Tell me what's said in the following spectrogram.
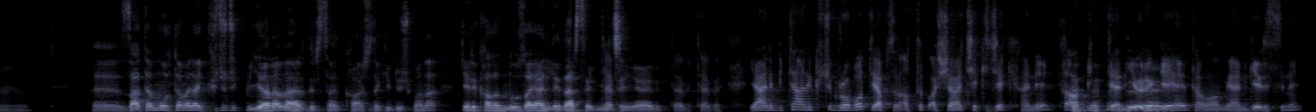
Hı hı. Ee, zaten muhtemelen küçücük bir yara verdirsen karşıdaki düşmana geri kalanını uzay halleder senin Tabii. için yani. Tabii tabii. Yani bir tane küçük robot yapsan atıp aşağı çekecek hani tamam bitti yani yörüngeye tamam yani gerisini.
